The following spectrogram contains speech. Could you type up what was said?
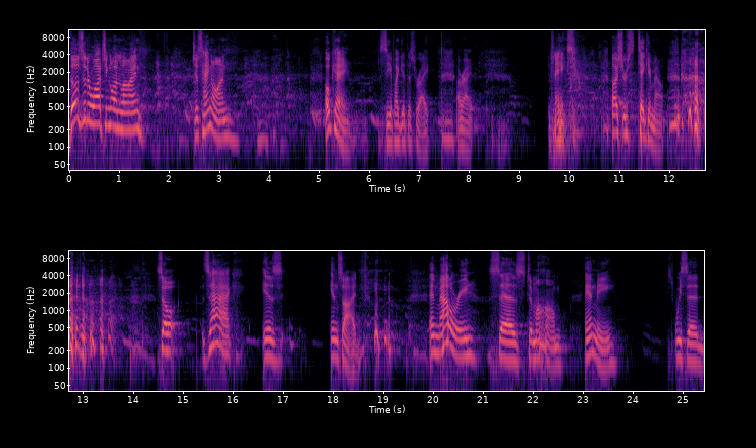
those that are watching online, just hang on. Okay. See if I get this right. All right. Thanks. Ushers, take him out. so, Zach is inside. and Mallory says to mom and me, we said,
